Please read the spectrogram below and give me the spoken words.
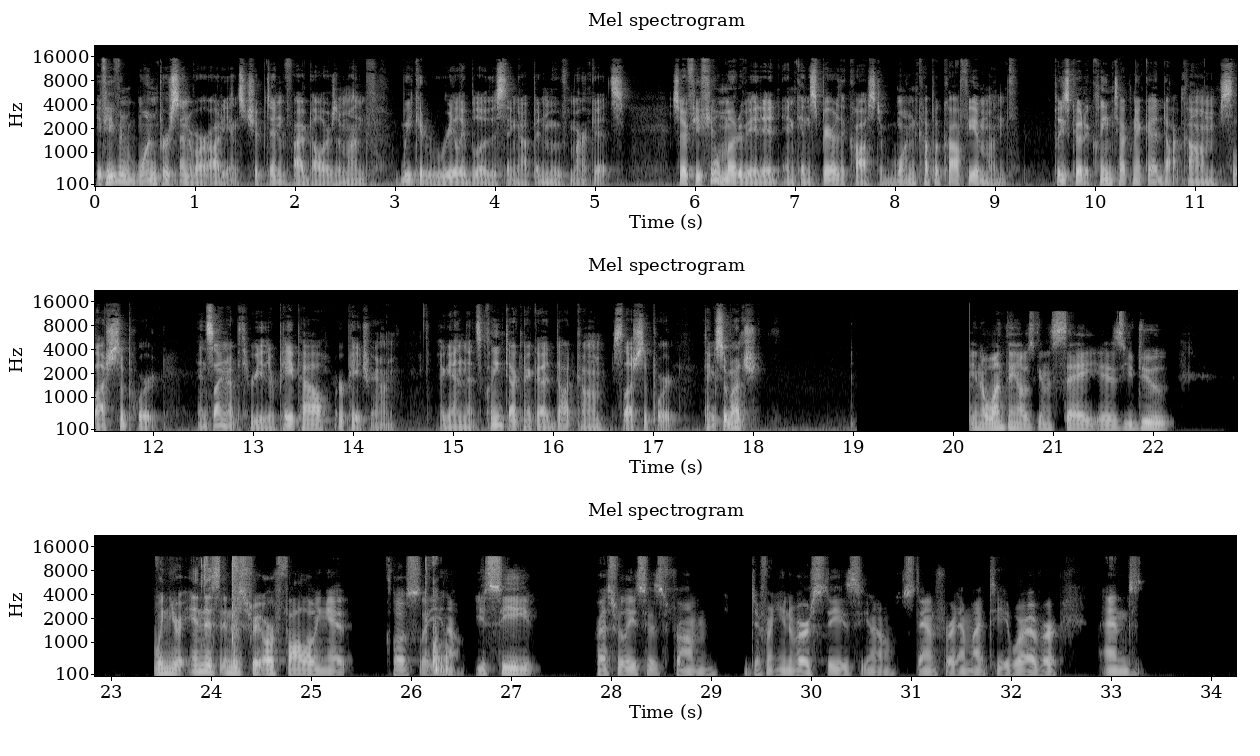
If even 1% of our audience chipped in $5 a month, we could really blow this thing up and move markets. So if you feel motivated and can spare the cost of one cup of coffee a month, please go to cleantechnica.com slash support and sign up through either PayPal or Patreon. Again, that's cleantechnica.com slash support. Thanks so much. You know, one thing I was going to say is you do when you're in this industry or following it closely. You know, you see press releases from different universities. You know, Stanford, MIT, wherever, and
